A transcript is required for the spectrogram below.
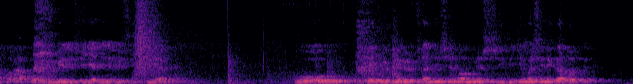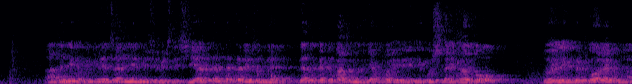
αφορά που μίλησε για την ευαισθησία που έχει ο κύριος Τσανής, ενώ εμείς η δική μας είναι κατώτερη. Αν δεν είχαμε κύριε Τσανή εμείς ευαισθησία, δεν θα χαρίζαμε, δεν θα κατεβάζαμε 20% το ηλεκτρικό ρεύμα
